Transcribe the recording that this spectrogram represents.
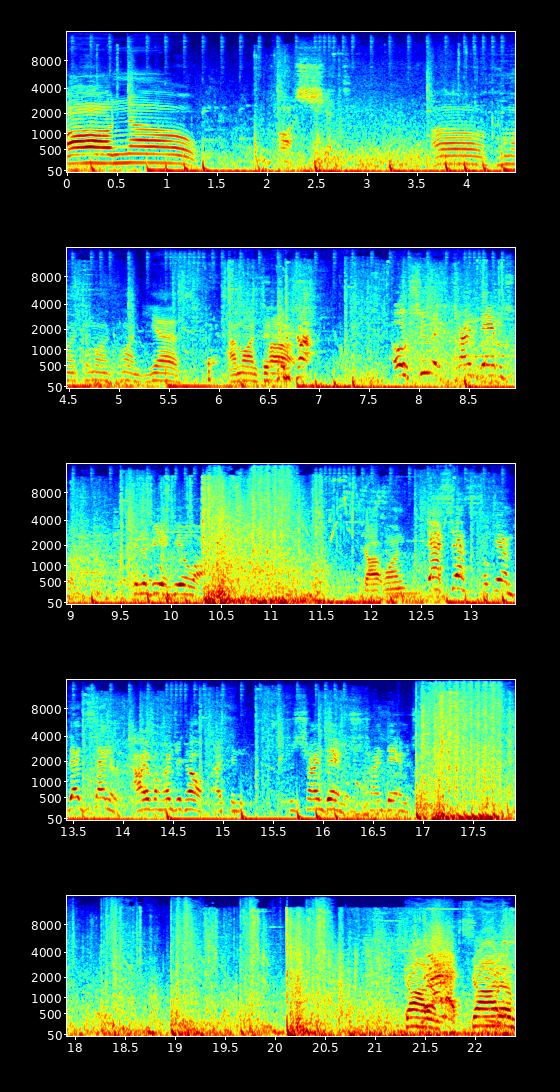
Oh no! Oh shit. Oh, come on, come on, come on. Yes, I'm on top. Oh shoot it! Try to damage him. It's gonna be a heal off. Got one. Yes, yes. Okay, I'm dead center. I have 100 health. I can just try and damage. Try and damage. him. Got him! Yes! Got him!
